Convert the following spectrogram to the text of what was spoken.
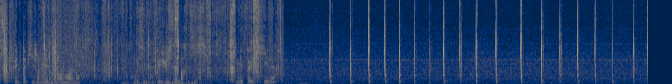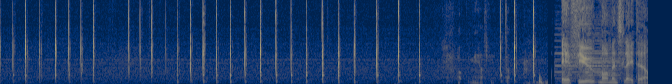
cette feuille de papier j'en ai besoin normalement. Donc on va essayer de couper juste la partie qui m'est pas utile. Oh merde, putain. A few moments later.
